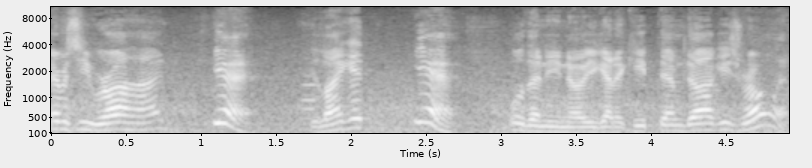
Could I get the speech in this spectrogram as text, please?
Ever see Rawhide? Yeah, You like it? yeah. Well, then you know you got to keep them doggies rolling.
